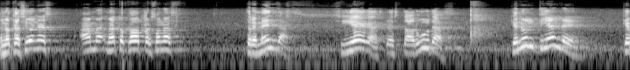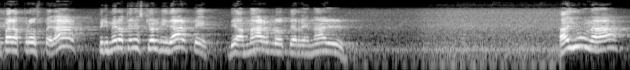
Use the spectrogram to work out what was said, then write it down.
En ocasiones me ha tocado personas tremendas, ciegas, testarudas, que no entienden que para prosperar primero tienes que olvidarte de amar lo terrenal. Hay una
